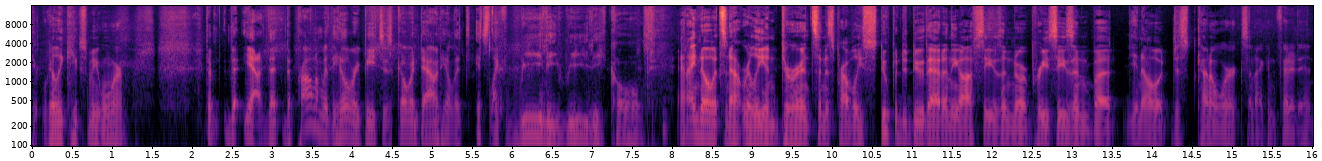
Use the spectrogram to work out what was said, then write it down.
it really keeps me warm. The, the, yeah, the, the problem with the hill repeats is going downhill. It's it's like really really cold. And I know it's not really endurance, and it's probably stupid to do that in the off season or preseason, but you know it just kind of works, and I can fit it in.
